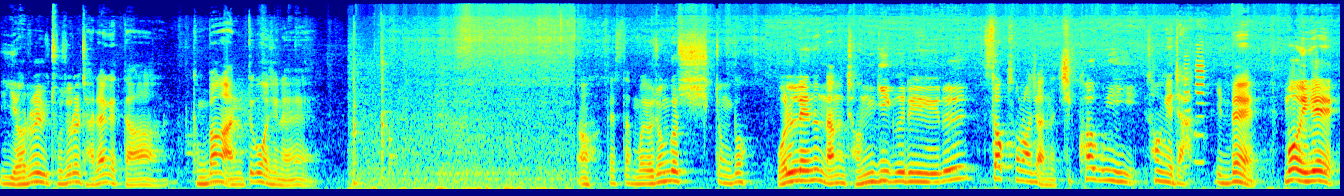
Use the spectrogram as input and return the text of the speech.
이 열을 조절을 잘해야겠다 금방 안 뜨거워지네 어 됐다 뭐 요 정도씩 정도 원래는 나는 전기 그릴을 썩 선호하지 않는 직화구이 성애자인데 뭐 이게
